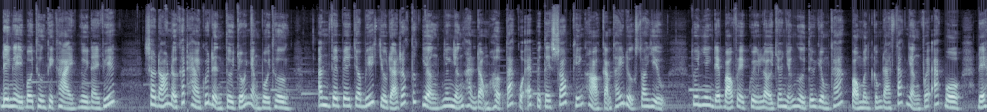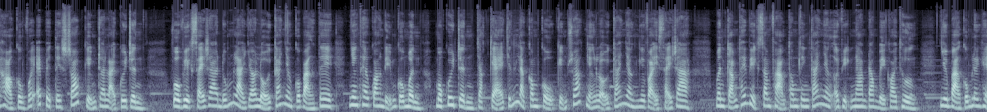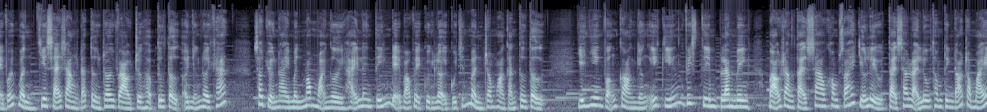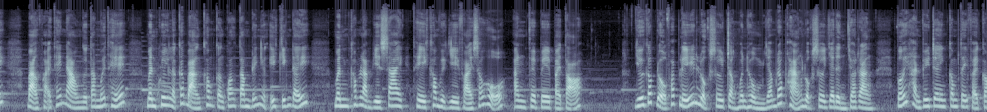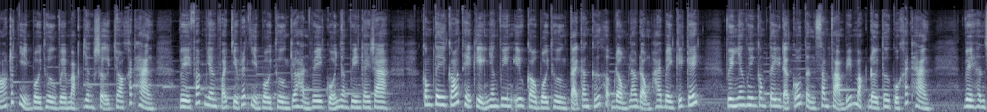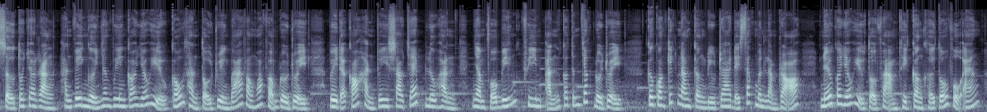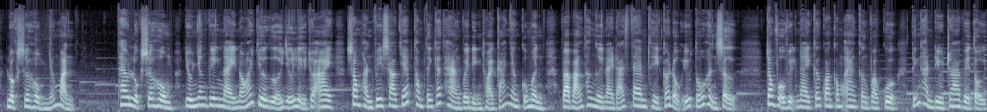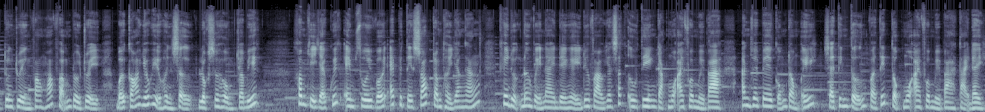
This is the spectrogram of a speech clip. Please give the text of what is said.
Đề nghị bồi thường thiệt hại, người này viết. Sau đó, nữ khách hàng quyết định từ chối nhận bồi thường. Anh VP cho biết dù đã rất tức giận nhưng những hành động hợp tác của FPT Shop khiến họ cảm thấy được xoa dịu. Tuy nhiên, để bảo vệ quyền lợi cho những người tiêu dùng khác, bọn mình cũng đã xác nhận với Apple để họ cùng với FPT Shop kiểm tra lại quy trình. Vụ việc xảy ra đúng là do lỗi cá nhân của bạn T, nhưng theo quan điểm của mình, một quy trình chặt chẽ chính là công cụ kiểm soát những lỗi cá nhân như vậy xảy ra. Mình cảm thấy việc xâm phạm thông tin cá nhân ở Việt Nam đang bị coi thường. Nhiều bạn cũng liên hệ với mình, chia sẻ rằng đã từng rơi vào trường hợp tương tự ở những nơi khác. Sau chuyện này, mình mong mọi người hãy lên tiếng để bảo vệ quyền lợi của chính mình trong hoàn cảnh tương tự. Dĩ nhiên vẫn còn những ý kiến victim blaming bảo rằng tại sao không xóa hết dữ liệu, tại sao lại lưu thông tin đó trong máy. Bạn phải thế nào người ta mới thế. Mình khuyên là các bạn không cần quan tâm đến những ý kiến đấy. Mình không làm gì sai thì không việc gì phải xấu hổ, anh VP bày tỏ. Dưới góc độ pháp lý, luật sư Trần Minh Hùng, giám đốc hãng luật sư gia đình cho rằng, với hành vi trên, công ty phải có trách nhiệm bồi thường về mặt dân sự cho khách hàng, vì pháp nhân phải chịu trách nhiệm bồi thường do hành vi của nhân viên gây ra. Công ty có thể kiện nhân viên yêu cầu bồi thường tại căn cứ hợp đồng lao động hai bên ký kết, vì nhân viên công ty đã cố tình xâm phạm bí mật đời tư của khách hàng. Về hình sự, tôi cho rằng hành vi người nhân viên có dấu hiệu cấu thành tội truyền bá văn hóa phẩm đồi trụy vì đã có hành vi sao chép lưu hành nhằm phổ biến phim ảnh có tính chất đồi trụy. Cơ quan chức năng cần điều tra để xác minh làm rõ. Nếu có dấu hiệu tội phạm thì cần khởi tố vụ án, luật sư Hùng nhấn mạnh. Theo luật sư Hùng, dù nhân viên này nói chưa gửi dữ liệu cho ai, song hành vi sao chép thông tin khách hàng về điện thoại cá nhân của mình và bản thân người này đã xem thì có đủ yếu tố hình sự. Trong vụ việc này, cơ quan công an cần vào cuộc tiến hành điều tra về tội tuyên truyền văn hóa phẩm đồi trụy bởi có dấu hiệu hình sự, luật sư Hùng cho biết. Không chỉ giải quyết êm xuôi với FPT Shop trong thời gian ngắn, khi được đơn vị này đề nghị đưa vào danh sách ưu tiên đặt mua iPhone 13, anh VP cũng đồng ý sẽ tin tưởng và tiếp tục mua iPhone 13 tại đây.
